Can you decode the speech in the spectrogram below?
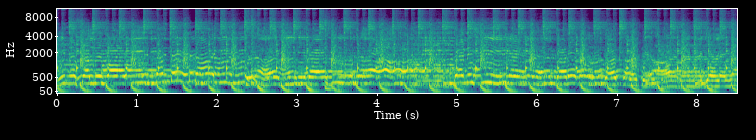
ನಿನ್ನ ಸಲುವಾಗಿ ತಂದೆ ತಾಯಿ ರಾಜಿನಿ ರಾಜೂರ ಕನಸಿನ ಆನನ ಜಳಗ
